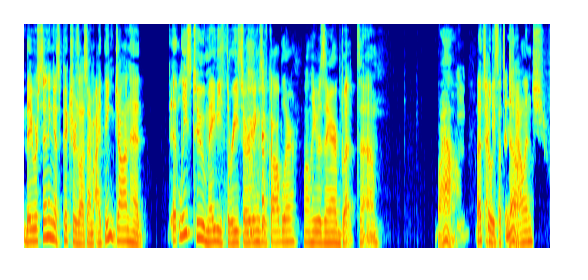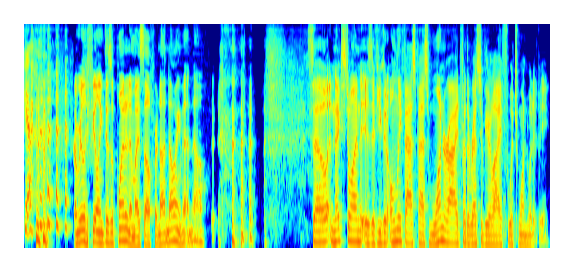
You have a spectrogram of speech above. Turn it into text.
they were sending us pictures last time. I think John had at least two, maybe three servings of cobbler while he was there, but um, wow, that's really such a know. challenge. Yeah, I'm really feeling disappointed in myself for not knowing that now. So next one is if you could only fast pass one ride for the rest of your life, which one would it be?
